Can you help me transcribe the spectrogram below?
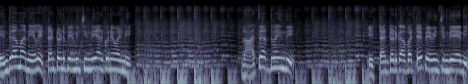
ఏంద్రా మా నీళ్ళ ఇట్టంటోని ప్రేమించింది అనుకునేవాడిని రాత్రి అర్థమైంది. ఇట్టంటాడు కాబట్టే ప్రేమించింది అని.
